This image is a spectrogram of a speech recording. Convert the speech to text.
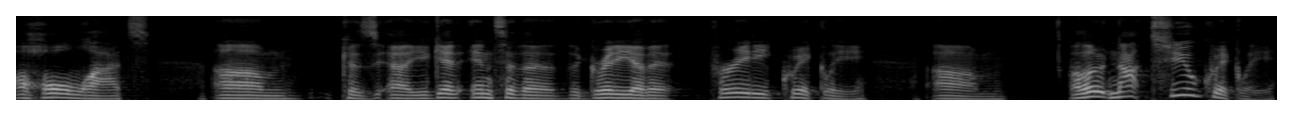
a whole lot because um, uh, you get into the, the gritty of it pretty quickly. Um, although not too quickly.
